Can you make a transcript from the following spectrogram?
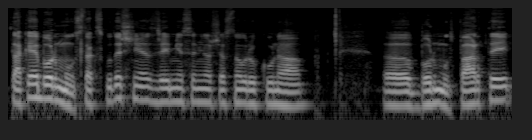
také Bournemouth, tak skutečně zřejmě jsem měl šťastnou ruku na uh, Bournemouth Party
